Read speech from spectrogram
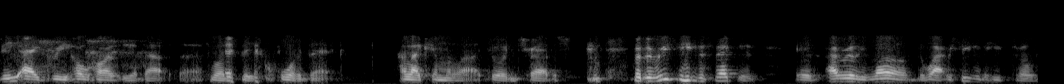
B, I agree wholeheartedly about uh, Florida State's quarterback. I like him a lot, Jordan Travis. but the reason he's effective is I really love the wide receiver that he throws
